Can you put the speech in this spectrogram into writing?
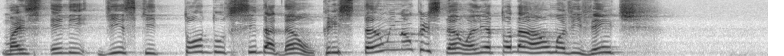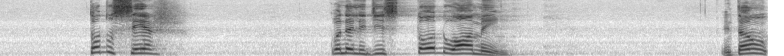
mas ele diz que todo cidadão, cristão e não cristão, ali é toda alma vivente, todo ser. Quando ele diz todo homem, então,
